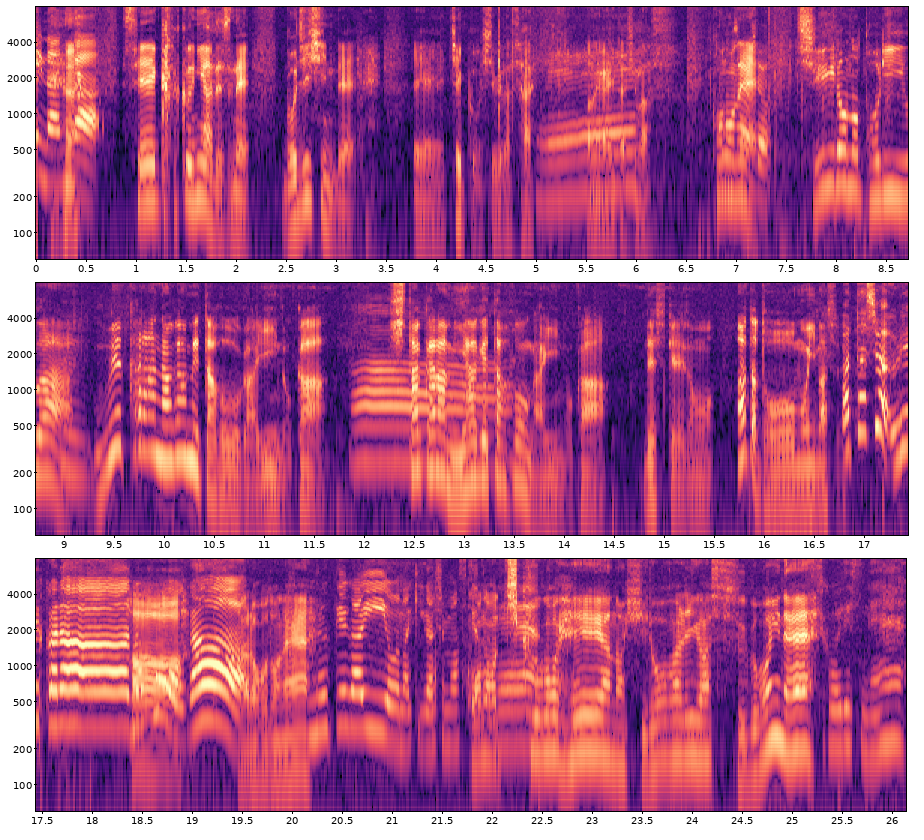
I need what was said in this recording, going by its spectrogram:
いなんか。正確にはですね ご自身で、えーチェックをしてください。おお願いいたします。このね朱色の鳥居はう上から眺めた方がいいのか、下下から見上げた方がいいのかですけれどもあなたどう思います？私は上からの方ながるほどね。抜けがいいような気がしますけこどね。の筑後平野の広がりがすごいね。すごいですね。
